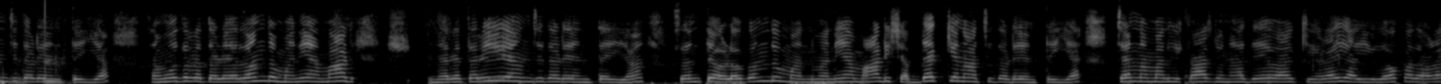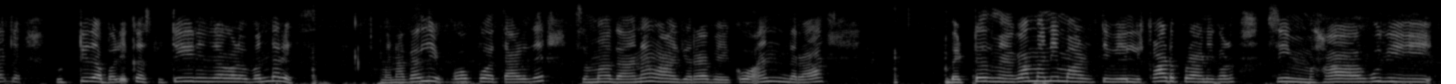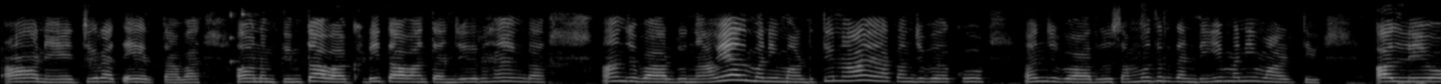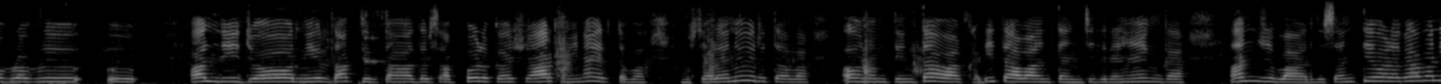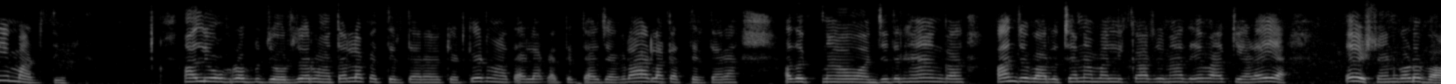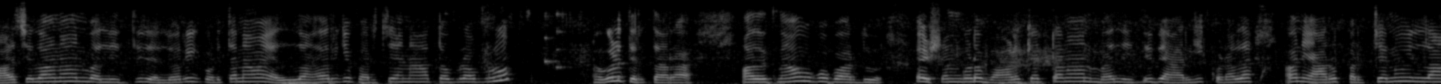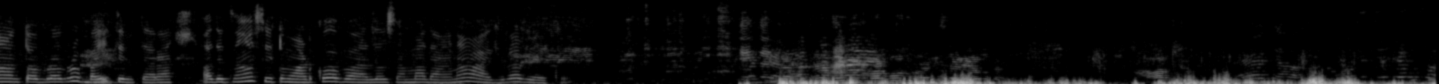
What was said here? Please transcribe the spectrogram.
ಅಂಜಿದಡೆ ಅಂತಯ್ಯ. ಸಮುದ್ರ ತಡೆಯಲೊಂದು ಮನೆಯ ಮಾಡಿ ನೆರೆತರಿ ನೆರೆತರಿಗೆ ಅಂಜಿದಡೆ ಅಂತಯ್ಯ. ಸಂತೆ ಒಳಗೊಂದು ಮನ್ ಮನೆಯ ಮಾಡಿ ಶಬ್ದಕ್ಕೆ ನಾಚಿದಡೆ ಅಂತಯ್ಯ. ಚನ್ನ ಮಲ್ಲಿಕಾರ್ಜುನ ದೇವ ಕೇಳಯ್ಯ, ಈ ಲೋಕದ ಒಳಗೆ ಹುಟ್ಟಿದ ಬಳಿಕ ಸ್ತುತಿ ನಿಂದಗಳು ಬಂದರೆ ಮನದಲ್ಲಿ ಕೋಪ ತಾಳದೆ ಸಮಾಧಾನವಾಗಿರಬೇಕು. ಅಂದ್ರ ಬೆಟ್ಟದ ಮ್ಯಾಗ ಮನಿ ಮಾಡ್ತೀವಿ. ಇಲ್ಲಿ ಕಾಡು ಪ್ರಾಣಿಗಳು, ಸಿಂಹ, ಹುಲಿ, ಆನೆ ಇರ್ತಾವ ಅವು ನಮ್ ತಿಂತಾವ, ಕಡಿತಾವ ಅಂತ ಅಂಜಿದ್ರೆ ಹೆಂಗೆ? ಅಂಜಬಾರ್ದು, ನಾವೇ ಅದು ಮನಿ ಮಾಡ್ತೀವಿ, ನಾವು ಯಾಕೆ ಅಂಜಬೇಕು? ಅಂಜಬಾರ್ದು ಸಮುದ್ರ ದಂಡಿಗೆ ಮನಿ ಮಾಡ್ತೀವಿ. ಅಲ್ಲಿ ಒಬ್ರೊಬ್ರು ಅಲ್ಲಿ ಜೋರ್ ನೀರು ದಾಕ್ತಿರ್ತಾವ ಅದ್ರ ಸಪ್ಪಳಕ್ಕೆ ಶಾರ್ಕ್ ಮೀನ ಇರ್ತಾವ, ಮೊಸಳೆನೂ ಇರ್ತಾವ ಅವು ನಮ್ ತಿಂತಾವ, ಕಡಿತಾವ ಅಂತ ಅಂಜಿದ್ರೆ ಹೆಂಗೆ? ಅಂಜಬಾರ್ದು ಸಂತಿ ಒಳಗೆ ಮನಿ ಮಾಡ್ತೀವಿ. ಅಲ್ಲಿ ಒಬ್ರೊಬ್ರು ಜೋರ್ ಜೋರ್ ಮಾತಾಡ್ಲಕತ್ತಿರ್ತಾರೆ ಕೆಟ್ಟ ಕೆಟ್ಟ ಮಾತಾಡ್ಲಕತ್ತಿರ್ತಾರೆ, ಜಗಳ ಆಡ್ಲಕತ್ತಿರ್ತಾರೆ. ಅದಕ್ಕೆ ನಾವು ಅಂಜಿದ್ರೆ ಹೆಂಗ? ಅಂಜಬಾರ್ದು. ಚೆನ್ನ ಮಲ್ಲಿಕಾರ್ಜುನ ದೇವ ಕೇಳಯ್ಯ. ಏ, ಶಣ್ಗೌಡ ಭಾಳ ಚಲೋ ಅವನ ಬಲ್ಲಿ ಇದ್ದಿದ್ದು ಎಲ್ಲರಿಗೆ ಕೊಡ್ತಾನವ, ಎಲ್ಲರಿಗೆ ಪರಿಚಯನ ಒಬ್ರೊಬ್ರು. ಹೊಗಳ್ತಿರ್ತಾರ. ಅದಕ್ಕೆ ನಾವು ಒಬ್ಬಬಾರ್ದು ಏ, ಶಣ್ಗೌಡ ಭಾಳ ಕೆಟ್ಟನ ಅವ್ನ ಬಲ್ಲಿ ಇದ್ದಿದ್ದು ಯಾರಿಗೆ ಕೊಡಲ್ಲ. ಯಾರು ಪರಿಚಯನೂ ಇಲ್ಲ ಅಂತ ಒಬ್ರೊಬ್ರು ಬೈತಿರ್ತಾರೆ. ಅದಕ್ಕೆ ನಾವು ಸಿಟ್ಟು ಮಾಡ್ಕೋಬಾರ್ದು. ಸಮಾಧಾನವಾಗಿರಬೇಕು.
